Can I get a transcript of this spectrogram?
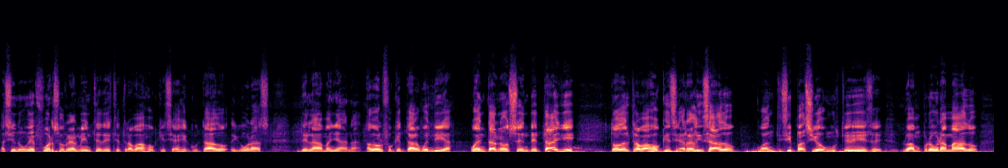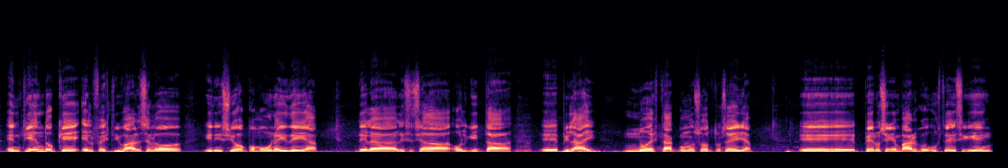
haciendo un esfuerzo realmente de este trabajo que se ha ejecutado en horas de la mañana. Adolfo, ¿qué tal? Buen día. Cuéntanos en detalle todo el trabajo que se ha realizado con anticipación, ustedes eh, lo han programado. Entiendo que el festival se lo inició como una idea de la licenciada Olguita eh, Pilay, no está con nosotros ella, eh, pero sin embargo ustedes siguen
